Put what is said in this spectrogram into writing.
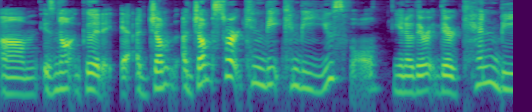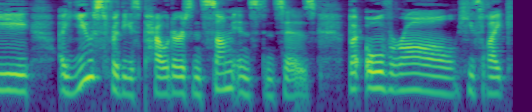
um, is not good. A jump a jump start can be can be useful. You know, there there can be a use for these powders in some instances, but overall, he's like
